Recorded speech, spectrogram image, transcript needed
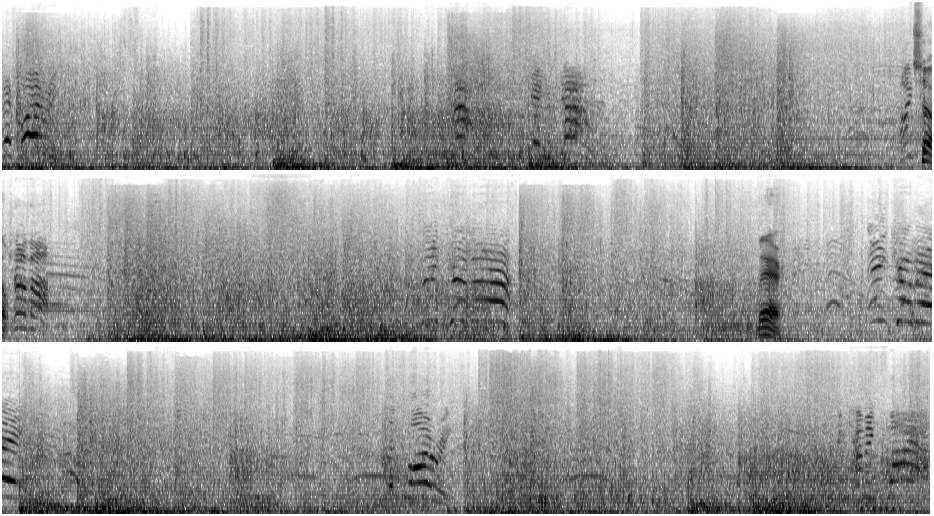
They're firing! Now! Get down! So- There. Incoming! They're firing! Incoming fire!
